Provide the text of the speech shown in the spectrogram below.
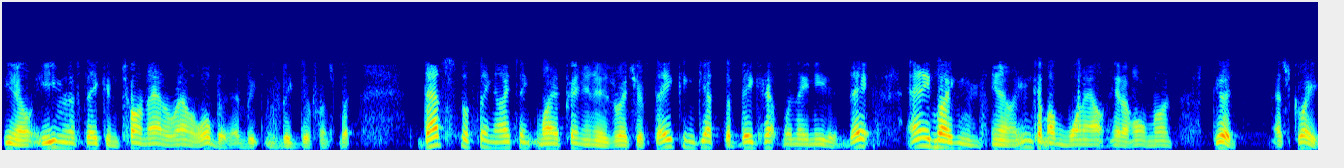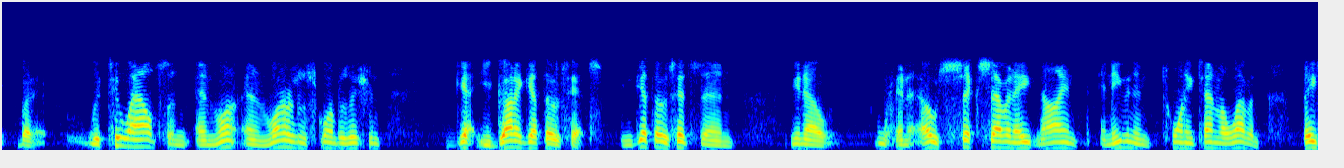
you know, even if they can turn that around a little bit, that'd be a big difference. But that's the thing. I think my opinion is, Rich, if they can get the big hit when they need it, they anybody can, you know, you can come up one out and hit a home run. Good, that's great. But with two outs and and run, and runners in scoring position, get you got to get those hits. You get those hits in, you know, in 06, 7, 8, 9, and even in 2010 and 11, they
